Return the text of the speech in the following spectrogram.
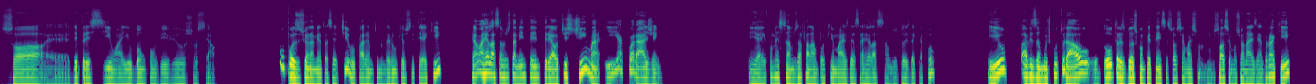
só é, depreciam aí o bom convívio social. O posicionamento assertivo, o parâmetro número um que eu citei aqui, é uma relação justamente entre a autoestima e a coragem. E aí começamos a falar um pouquinho mais dessa relação dos dois daqui a pouco. E o, a visão multicultural, outras duas competências socioemocionais entram aqui,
